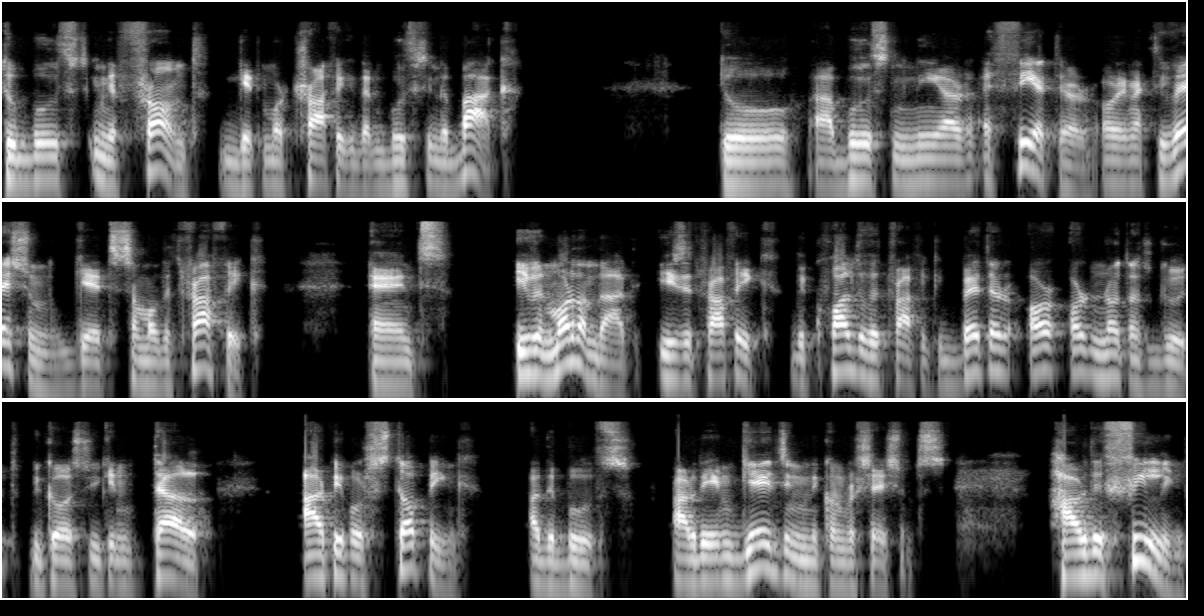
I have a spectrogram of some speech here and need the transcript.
two booths in the front get more traffic than booths in the back. To uh, booths near a theater or an activation get some of the traffic, and even more than that is the traffic the quality of the traffic better or, or not as good? Because you can tell are people stopping at the booths? Are they engaging in the conversations? How are they feeling?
